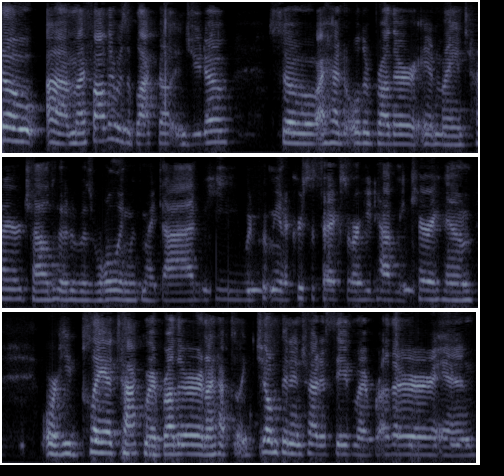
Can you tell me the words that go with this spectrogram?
so uh, my father was a black belt in judo. So I had an older brother, and my entire childhood was rolling with my dad. He would put me in a crucifix, or he'd have me carry him, or he'd play attack my brother, and I'd have to like jump in and try to save my brother. And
